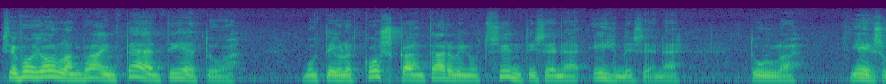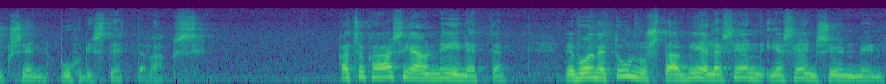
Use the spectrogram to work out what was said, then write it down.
Se voi olla vain pään tietoa, mutta ei ole koskaan tarvinnut syntisenä ihmisenä tulla Jeesuksen puhdistettavaksi. Katsokaa, asia on niin, että me voimme tunnustaa vielä sen ja sen synnin,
